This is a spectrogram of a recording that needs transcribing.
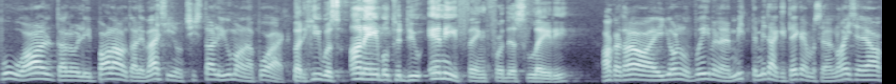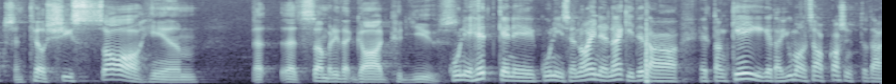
puu all, tal oli palav, ta oli väsinud, siis ta oli Jumala poeg. But he was unable to do anything for this lady aga ta ei olnud võimeline mitte midagi tegema selle naise jaoks, until she saw him that, that's somebody that God could use. kuni hetkeni, kuni see naine nägi teda, et ta on keegi, keda Jumal saab kasutada.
